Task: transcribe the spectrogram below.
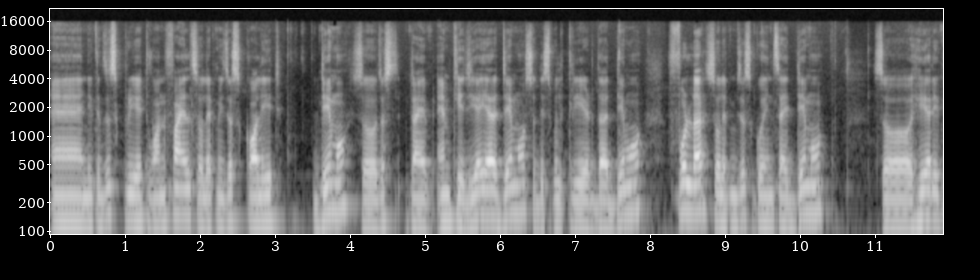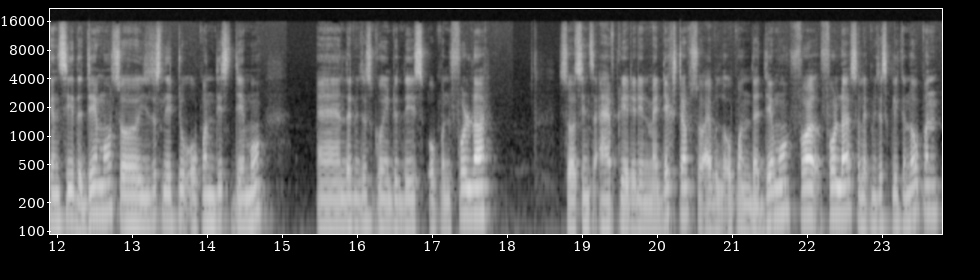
and you can just create one file. So let me just call it demo. So just type mkdir demo. So this will create the demo folder. So let me just go inside demo. So here you can see the demo. So you just need to open this demo and let me just go into this open folder. So since i have created in my desktop so i will open the demo folder. So let me just click on open.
